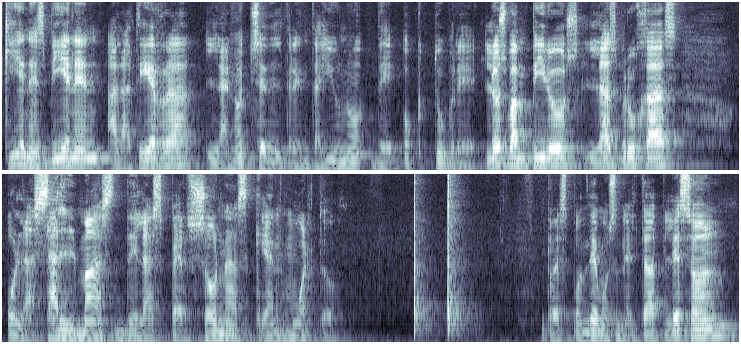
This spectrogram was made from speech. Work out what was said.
¿Quiénes vienen a la Tierra la noche del 31 de octubre? ¿Los vampiros, las brujas o las almas de las personas que han muerto? Respondemos en el Tab Lesson.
